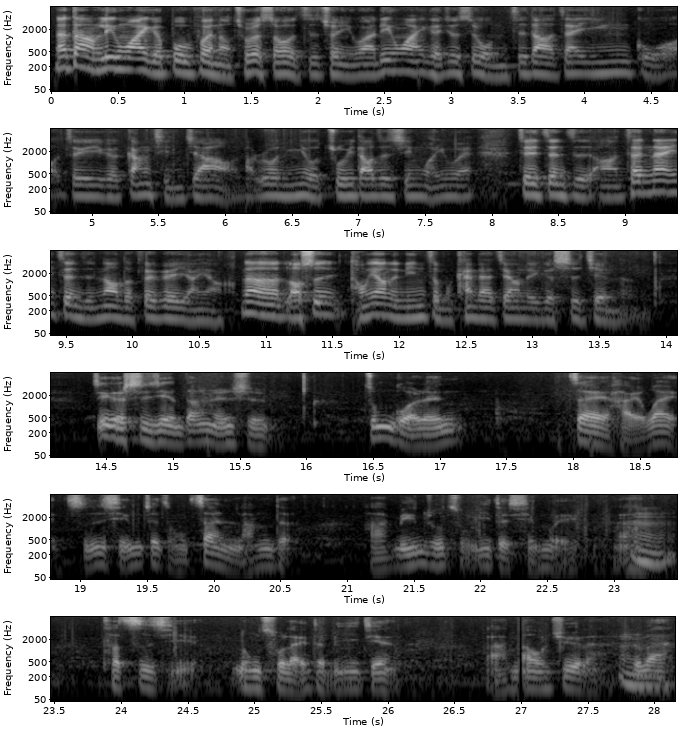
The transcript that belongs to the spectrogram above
那当然，另外一个部分哦，除了所有之春以外，另外一个就是我们知道在英国这一个钢琴家哦，如果你有注意到这新闻，因为这一阵子啊，在那一阵子闹得沸沸扬扬。那老师，同样的，您怎么看待这样的一个事件呢？这个事件当然是。中国人在海外执行这种战狼的啊民族主义的行为啊，他自己弄出来的一件啊闹剧了，是吧？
